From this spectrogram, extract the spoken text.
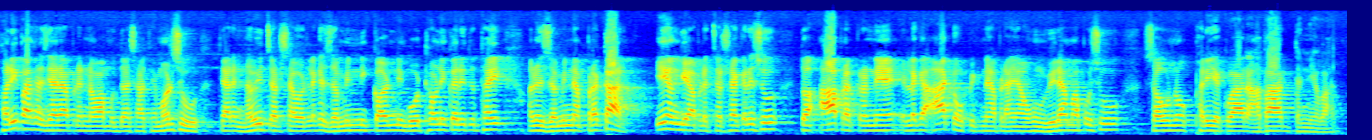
ફરી પાછા જ્યારે આપણે નવા મુદ્દા સાથે મળશું, ત્યારે નવી ચર્ચાઓ એટલે કે જમીનની કળની ગોઠવણી કરી રીતે થઈ અને જમીનના પ્રકાર એ અંગે આપણે ચર્ચા કરીશું. તો આ પ્રકરણને, એટલે કે આ ટોપિકને આપણે અહીંયા હું વિરામ આપું છું. સૌનો ફરી એકવાર આભાર, ધન્યવાદ.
